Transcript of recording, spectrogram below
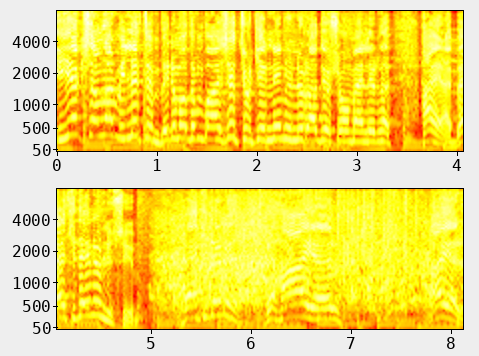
İyi akşamlar milletim. Benim adım Bayce. Türkiye'nin en ünlü radyo şovmenlerinden. Hayır, hayır, belki de en ünlüsüyüm. Belki de en ünlü. Ve hayır. Hayır.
